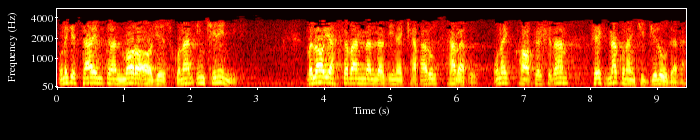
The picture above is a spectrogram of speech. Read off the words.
اونه که سعی می‌کنن ما را عاجز کنن این چنین نیست. ولا یحسبن الذین کفروا سبقوا اونایی کافر شدن فکر نکنن که جلو زدن.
